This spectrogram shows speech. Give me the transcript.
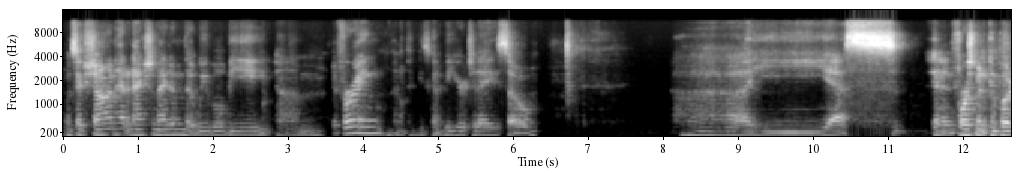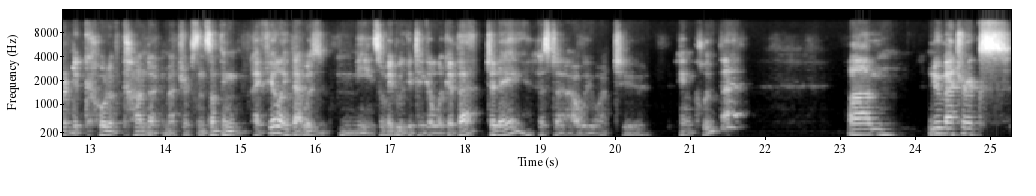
looks like Sean had an action item that we will be um, deferring. I don't think he's going to be here today, so uh, yes, an enforcement component to code of conduct metrics and something I feel like that was me. So maybe we could take a look at that today as to how we want to include that. Um, new metrics.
